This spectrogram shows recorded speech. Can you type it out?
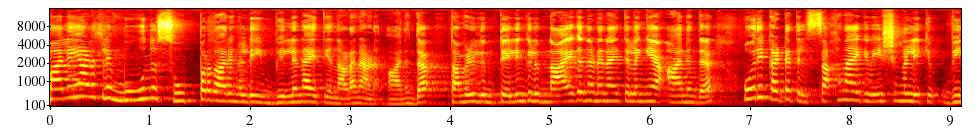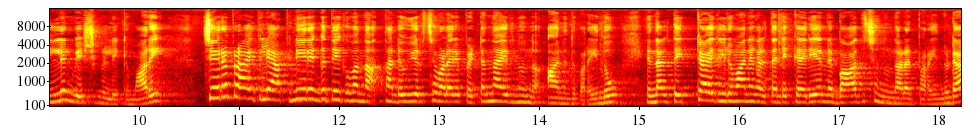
മലയാളത്തിലെ മൂന്ന് സൂപ്പർ താരങ്ങളുടെയും വില്ലനായെത്തിയ നടനാണ് ആനന്ദ്. തമിഴിലും തെലുങ്കിലും നായക നടനായി തിളങ്ങിയ ആനന്ദ് ഒരു ഘട്ടത്തിൽ സഹനായക വേഷങ്ങളിലേക്കും വില്ലൻ വേഷങ്ങളിലേക്കും മാറി. ചെറുപ്രായത്തിലെ അഭിനയ രംഗത്തേക്ക് വന്ന തന്റെ ഉയർച്ച വളരെ പെട്ടെന്നായിരുന്നു എന്ന് ആനന്ദ് പറയുന്നു. എന്നാൽ തെറ്റായ തീരുമാനങ്ങൾ തന്റെ കരിയറിനെ ബാധിച്ചെന്നും നടൻ പറയുന്നുണ്ട്.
